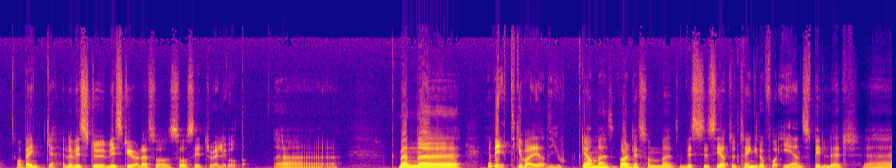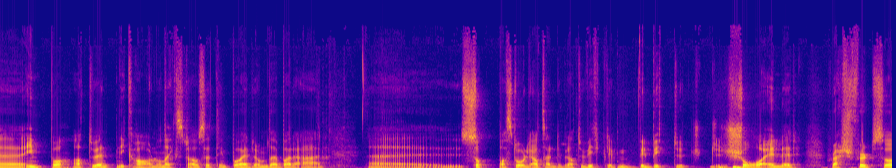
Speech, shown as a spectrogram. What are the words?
å benke. Eller hvis du, hvis du, gjør det, så, så sitter du veldig godt, da. Uh, men uh, jeg vet ikke hva jeg hadde gjort. Ja, liksom, hvis du sier at du trenger å få én spiller eh, innpå, at du enten ikke har noen ekstra å sette innpå, eller om det bare er såpass dårlige alternativer at du virkelig vil bytte ut Shaw eller Rashford, så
